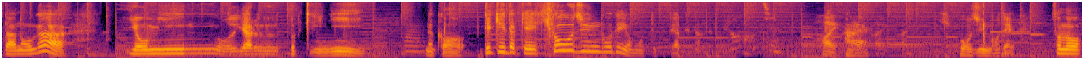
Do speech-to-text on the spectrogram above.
たのが、読みをやるときに、なんかできるだけ標準語で読むってことやってたんですよはいはいはいはい。標準語で。その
